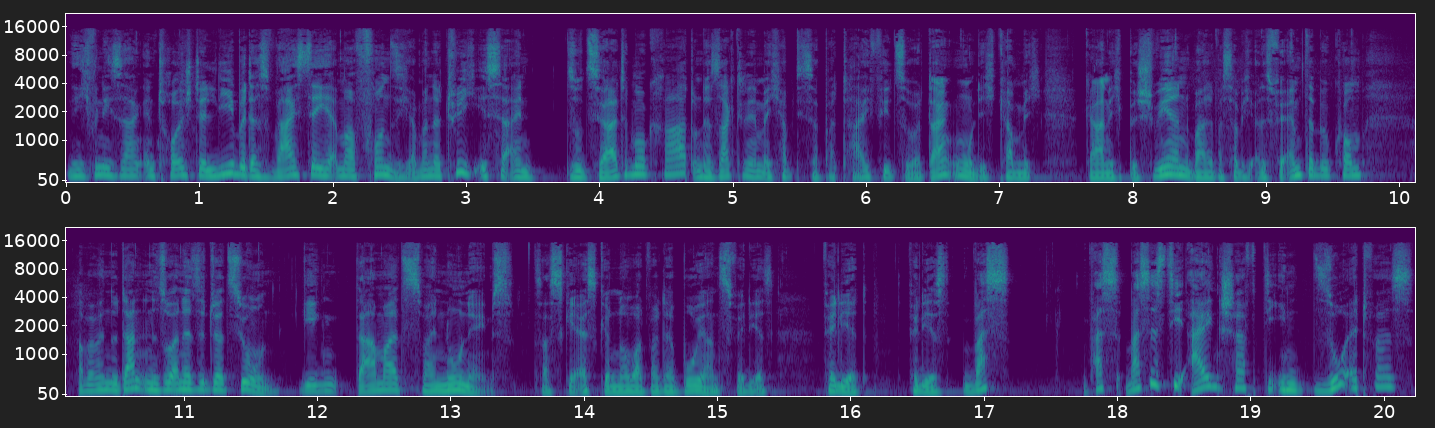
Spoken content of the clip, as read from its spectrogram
ich will nicht sagen enttäuschter Liebe, das weiß der ja immer von sich. Aber natürlich ist er ein Sozialdemokrat und er sagt dann immer, ich habe dieser Partei viel zu verdanken und ich kann mich gar nicht beschweren, weil was habe ich alles für Ämter bekommen. Aber wenn du dann in so einer Situation gegen damals zwei No-Names, Saskia Eske und Norbert Walter Bojans verlierst, verliert, verlierst, was, was, was ist die Eigenschaft, die ihn so etwas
